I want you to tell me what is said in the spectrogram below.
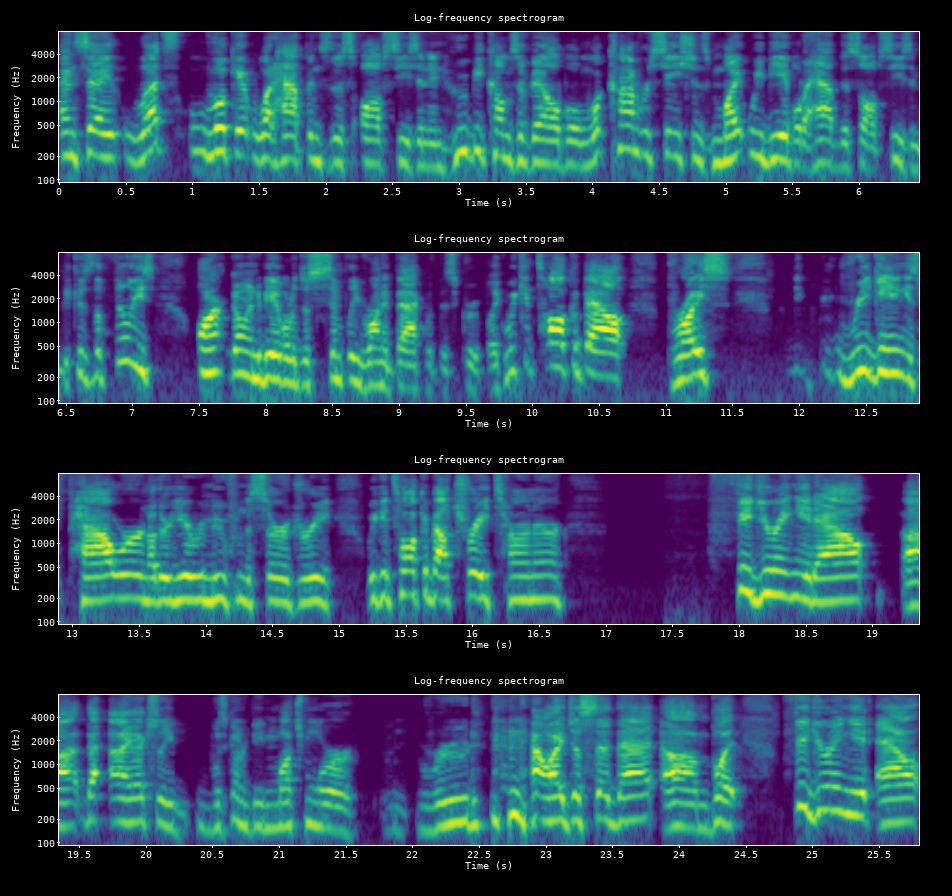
and say, let's look at what happens this offseason and who becomes available and what conversations might we be able to have this offseason because the Phillies aren't going to be able to just simply run it back with this group. Like we can talk about Bryce regaining his power another year removed from the surgery. We can talk about Trea Turner figuring it out. Uh, that I actually was going to be much more rude now I just said that. Um, but figuring it out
